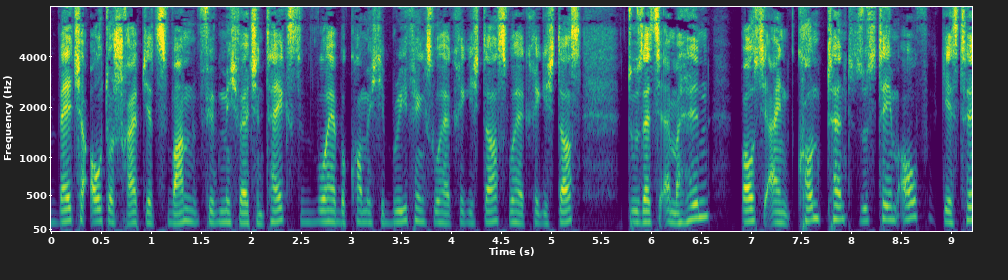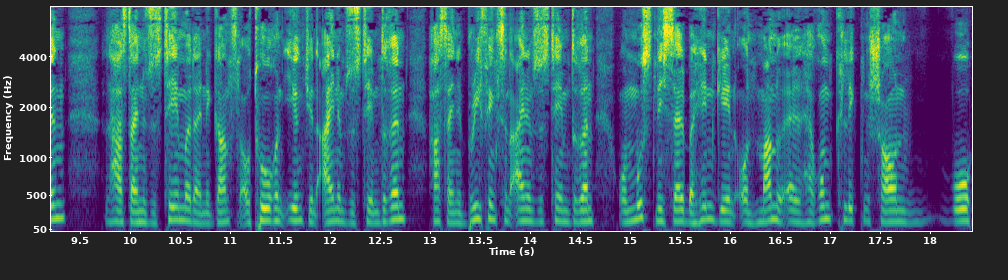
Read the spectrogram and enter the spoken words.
welcher Autor schreibt jetzt wann für mich welchen Text, woher bekomme ich die Briefings, woher kriege ich das, woher kriege ich das. Du setzt dich einmal hin, baust dir ein Content-System auf, gehst hin, hast deine Systeme, deine ganzen Autoren irgendwie in einem System drin, hast deine Briefings in einem System drin und musst nicht selber hingehen und manuell herumklicken, schauen, wo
